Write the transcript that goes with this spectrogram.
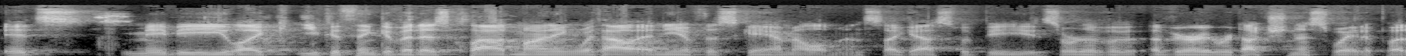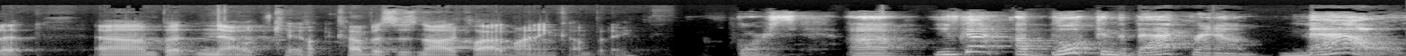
it's maybe like you could think of it as cloud mining without any of the scam elements i guess would be sort of a, a very reductionist way to put it. Um, but no Compass is not a cloud mining company. Of course. Uh, you've got a book in the background. Mao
